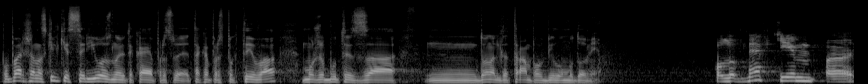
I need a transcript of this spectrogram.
По перше, наскільки серйозною така, така перспектива може бути за Дональда Трампа в Білому домі? Головне втім, е,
